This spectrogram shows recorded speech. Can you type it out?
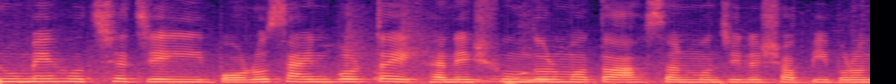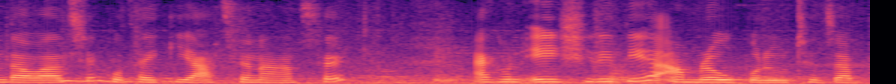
রুমে হচ্ছে যেই বড় সাইনবোর্ডটা, এখানে সুন্দর মতো আহসান মঞ্জিলের সব বিবরণ দেওয়া আছে, কোথায় কি আছে না আছে। এখন এই সিঁড়ি দিয়ে আমরা উপরে উঠে যাব।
